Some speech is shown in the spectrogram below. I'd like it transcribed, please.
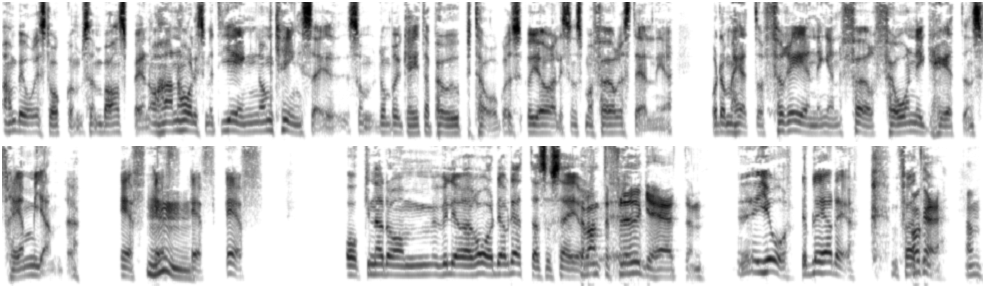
han bor i Stockholm sedan barnsben och han har liksom ett gäng omkring sig som de brukar hitta på upptåg och, och göra liksom små föreställningar. Och de heter Föreningen för fånighetens främjande, FFFF. Och när de vill göra radio av detta så säger Det var inte flygigheten? Eh, Jo, det blir det. För Okej. Mm.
